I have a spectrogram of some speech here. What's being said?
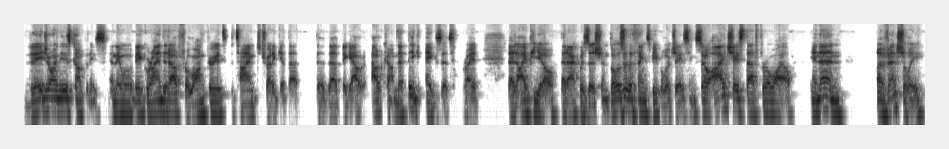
They join these companies and they they grind it out for long periods of time to try to get that that, that big out, outcome, that big exit, right? That IPO, that acquisition. Those are the things people are chasing. So I chased that for a while, and then eventually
